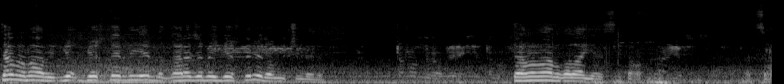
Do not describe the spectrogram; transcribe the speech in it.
Tamam abi gö- gösterdiği yerde Karacabey gösteriyor da onun için dedim. Tamam abi kolay gelsin tamam. Hadi sağ ol.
